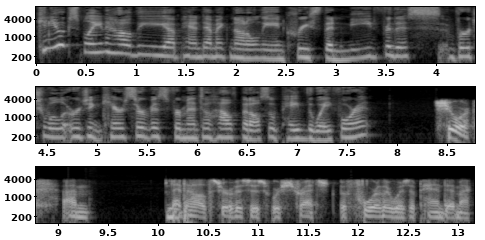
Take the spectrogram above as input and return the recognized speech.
Can you explain how the uh, pandemic not only increased the need for this virtual urgent care service for mental health, but also paved the way for it? Sure. Um, mental health services were stretched before there was a pandemic.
